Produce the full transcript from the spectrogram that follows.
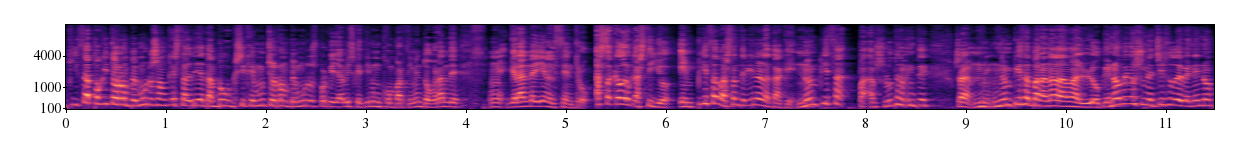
Quizá poquito rompemuros, aunque esta aldea tampoco exige muchos rompemuros Porque ya veis que tiene un compartimento grande, mm, grande ahí en el centro. Ha sacado el castillo, empieza bastante bien el ataque. No empieza absolutamente, o sea, no empieza para nada mal. Lo que no veo es un hechizo de veneno.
